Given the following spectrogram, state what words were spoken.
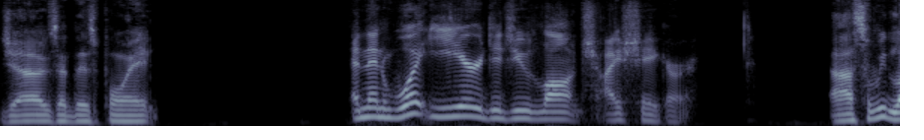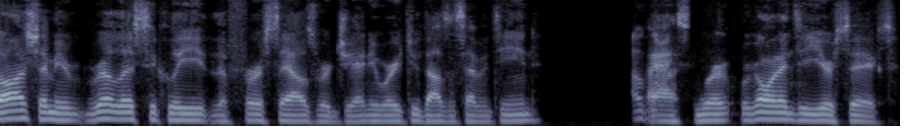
jugs at this point. And then, what year did you launch Ice Shaker? Uh, so we launched. I mean, realistically, the first sales were January 2017. Okay, uh, so we're we're going into year six.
